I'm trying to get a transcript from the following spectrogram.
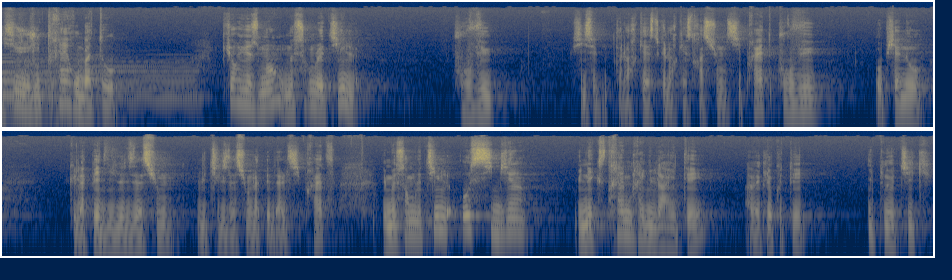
Ici, je joue très roue bateau. Curieusement, me semble-t-il, pourvu si c'est à l'orchestre que l'orchestration s'y prête, pourvu au piano que la pédalisation, l'utilisation de la pédale s'y prête, mais me semble-t-il aussi bien une extrême régularité, avec le côté hypnotique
